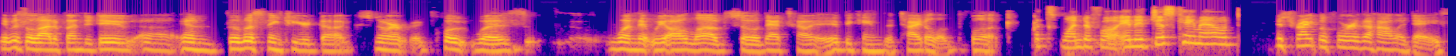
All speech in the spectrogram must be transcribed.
It was a lot of fun to do. Uh, and the listening to your dog snore quote was one that we all loved. So that's how it became the title of the book. That's wonderful. And it just came out just right before the holidays.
